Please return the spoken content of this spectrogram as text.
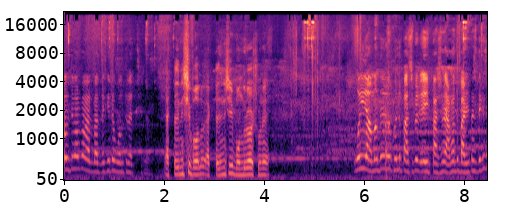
বলতে পারব আর বাদ বাকিটা বলতে পারছি না। একটা জিনিসই বলো একটা জিনিসই বন্ধুরা শুনে। ওই আমাদের ওখানে পাশে এই পাশে আমাদের বাড়ির পাশে দেখেছি?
